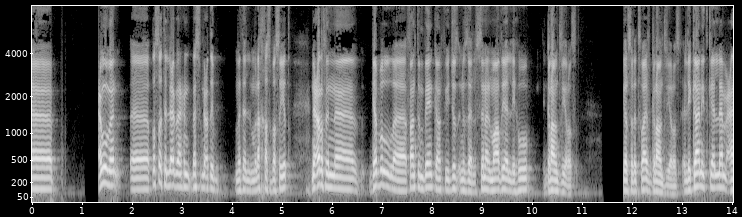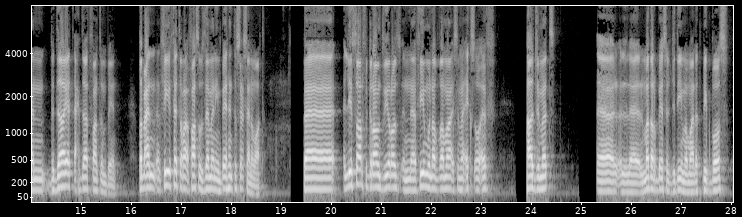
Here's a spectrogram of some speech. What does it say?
عموما آه، قصة اللعبة نحن بس بنعطي مثل ملخص بسيط. نعرف إن آه، قبل Phantom Pain كان في جزء نزل السنة الماضية اللي هو Ground Zeroes Gear Solid 5 Ground Zeroes اللي كان يتكلم عن بداية أحداث Phantom Pain طبعا في فترة فاصل زمني بينهم تسع سنوات. فاللي صار في Ground Zeroes إن في منظمة اسمها XOF هاجمت آه، ال Mother Base القديمة مالت Big Boss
